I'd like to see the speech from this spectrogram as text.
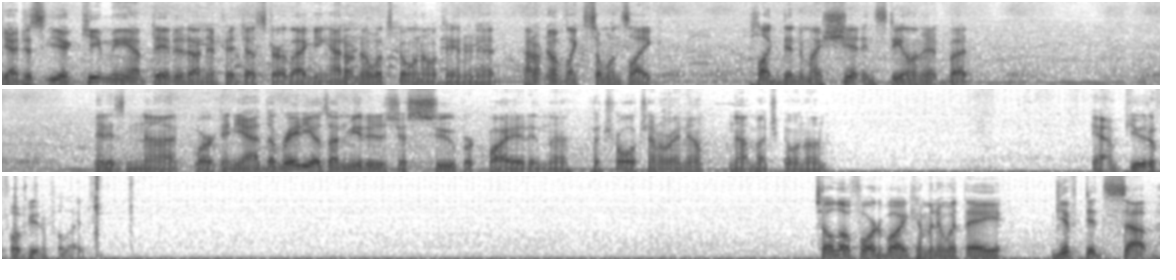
Yeah, just yeah, keep me updated on if it does start lagging. I don't know what's going on with the internet. I don't know if like someone's like plugged into my shit and stealing it, but it is not working. Yeah, the radio's unmuted. It's just super quiet in the patrol channel right now. Not much going on. Yeah, beautiful, beautiful lights. Solo Ford Boy coming in with a gifted sub.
